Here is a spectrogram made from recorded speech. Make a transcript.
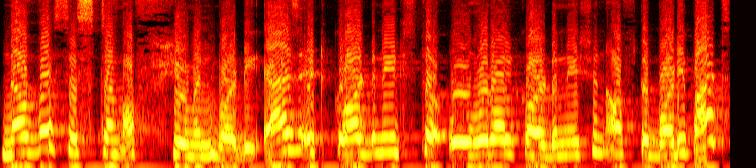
nervous system of human body as it coordinates the overall coordination of the body parts.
